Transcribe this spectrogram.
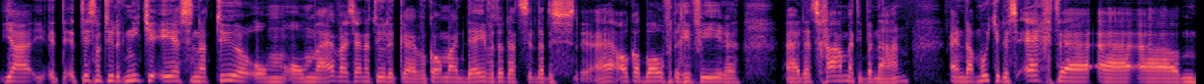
ja, het, het is natuurlijk niet je eerste natuur om. om hè, wij zijn natuurlijk, we komen uit Deventer, dat, dat is hè, ook al boven de rivieren. Dat is gaan met die banaan. En dan moet je dus echt. Um,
